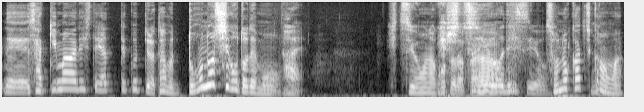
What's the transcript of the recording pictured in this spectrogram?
ね、先回りしてやっていくっていうのは多分どの仕事でもはい。必要なことだ必から要ですよ。その価値観は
